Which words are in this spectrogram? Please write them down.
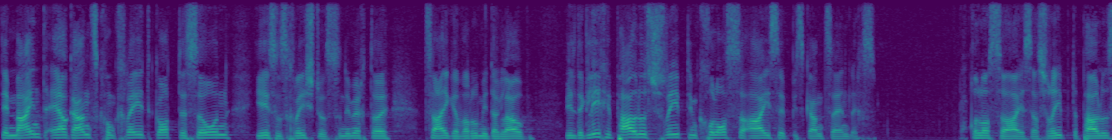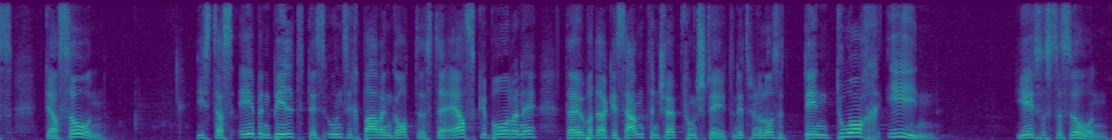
dann meint er ganz konkret Gott, der Sohn, Jesus Christus. Und ich möchte euch zeigen, warum ich da glaube. Weil der gleiche Paulus schreibt im Kolosser 1 etwas ganz Ähnliches. Kolosser 1, er schreibt der Paulus, der Sohn ist das Ebenbild des unsichtbaren Gottes, der Erstgeborene, der über der gesamten Schöpfung steht. Und jetzt müssen wir hören, denn durch ihn, Jesus der Sohn,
